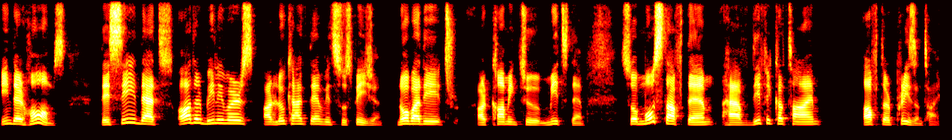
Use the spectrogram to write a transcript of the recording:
in their homes, they see that other believers are looking at them with suspicion. Nobody tr- are coming to meet them. So most of them have difficult time after prison time,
